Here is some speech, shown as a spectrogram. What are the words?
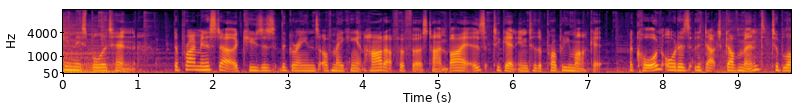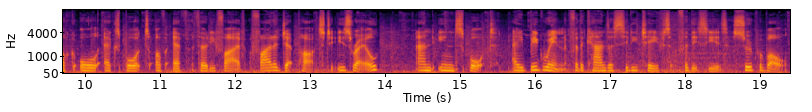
In this bulletin, the Prime Minister accuses the Greens of making it harder for first time buyers to get into the property market. A court orders the Dutch government to block all exports of F 35 fighter jet parts to Israel. And in sport, a big win for the Kansas City Chiefs for this year's Super Bowl.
